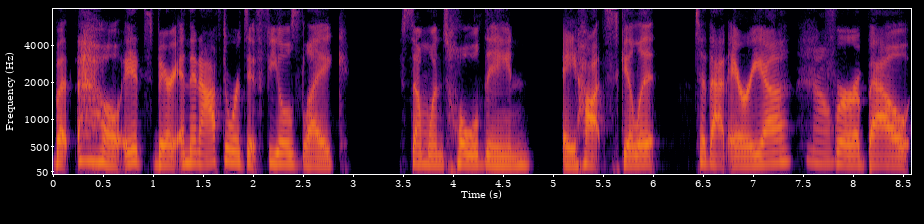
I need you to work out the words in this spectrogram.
but oh, it's very, and then afterwards, it feels like someone's holding a hot skillet to that area No. for about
